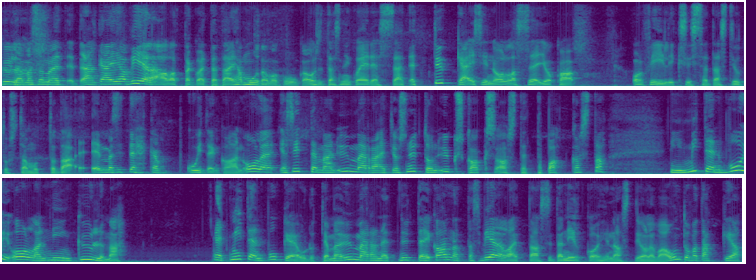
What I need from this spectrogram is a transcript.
kyllä mä sanoin, että, että älkää ihan vielä aloittako, että tätä ihan muutama kuukausi tässä niin edessä. Että, että tykkäisin olla se, joka on fiiliksissä tästä jutusta, mutta tota, en mä sitten ehkä kuitenkaan ole. Ja sitten mä en ymmärrä, että jos nyt on yksi kaksi astetta pakkasta, niin miten voi olla niin kylmä että miten pukeudut. Ja mä ymmärrän, että nyt ei kannattaisi vielä laittaa sitä nilkkoihin asti olevaa untuvatakkia,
